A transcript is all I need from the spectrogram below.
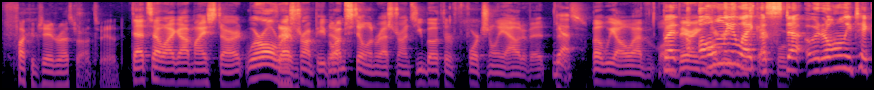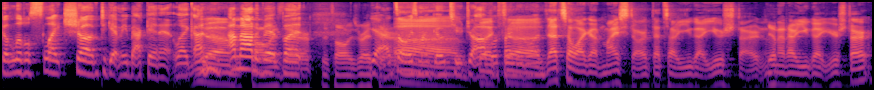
Fucking chain restaurants, man. That's how I got my start. We're all Same. restaurant people. Yep. I'm still in restaurants. You both are fortunately out of it. Yes. But we all have But varying only degrees of like a respect for- step. It'll only take a little slight shove to get me back in it. Like I'm, Yeah. I'm out It's of it, but there. it's always right there. yeah, there. it's always my go-to Uh, job but, if I need uh, one. That's how I got my start. That's how you got your start. Isn't Yep. that how you got your start?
